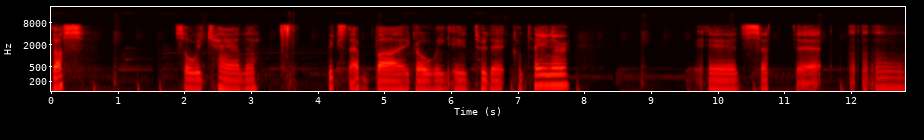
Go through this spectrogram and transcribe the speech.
Does. So we can fix that by going into the container and set the uh, uh, uh,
